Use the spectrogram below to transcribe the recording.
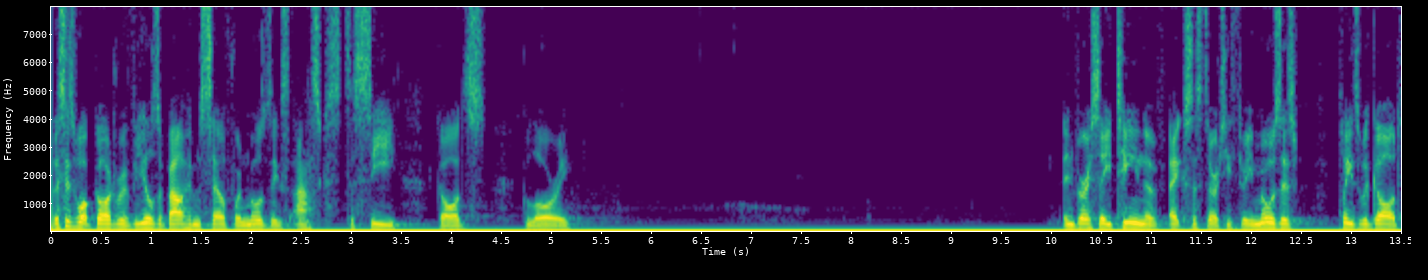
This is what God reveals about himself when Moses asks to see God's glory. In verse 18 of Exodus 33, Moses pleads with God,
